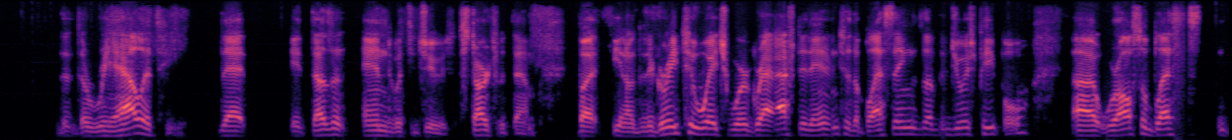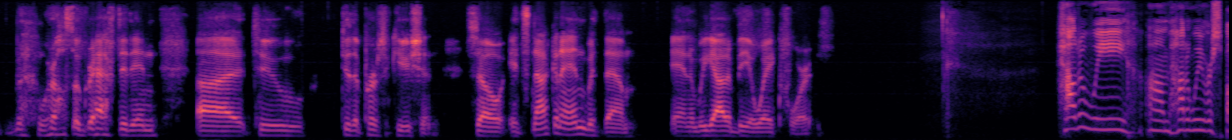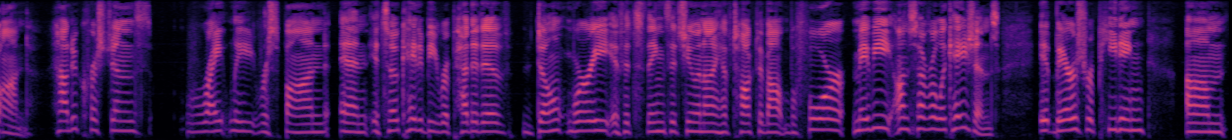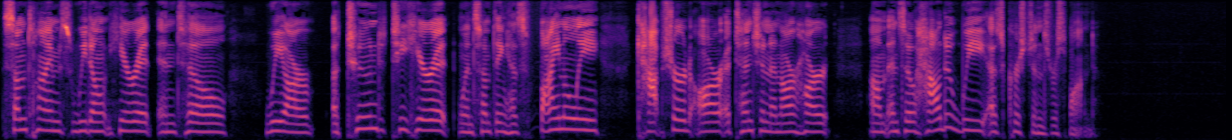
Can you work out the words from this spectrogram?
the, the reality that it doesn't end with the Jews. It starts with them. But you know, the degree to which we're grafted into the blessings of the Jewish people, uh, we're also blessed. We're also grafted in uh, to to the persecution. So it's not going to end with them, and we got to be awake for it. How do we um, how do we respond? How do Christians rightly respond? And it's okay to be repetitive. Don't worry if it's things that you and I have talked about before, maybe on several occasions. It bears repeating. Um, sometimes we don't hear it until we are attuned to hear it when something has finally captured our attention and our heart. Um, and so, how do we as Christians respond?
